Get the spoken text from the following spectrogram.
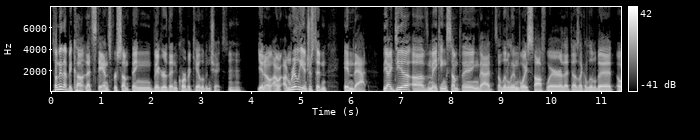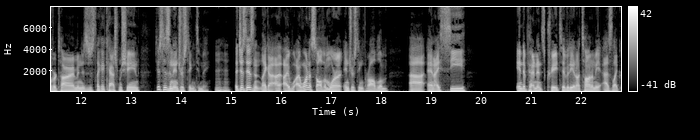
something that become that stands for something bigger than Corbett, Caleb, and Chase. Mm-hmm. You know, I'm, I'm really interested in in that. The idea of making something that's a little invoice software that does like a little bit over time and is just like a cash machine just isn't interesting to me. Mm-hmm. It just isn't. Like I I, I want to solve a more interesting problem, uh, and I see independence, creativity, and autonomy as like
